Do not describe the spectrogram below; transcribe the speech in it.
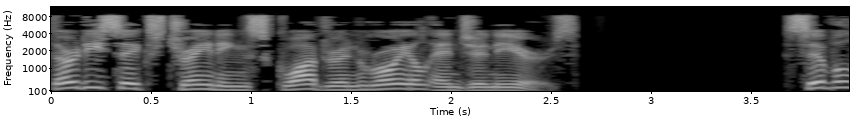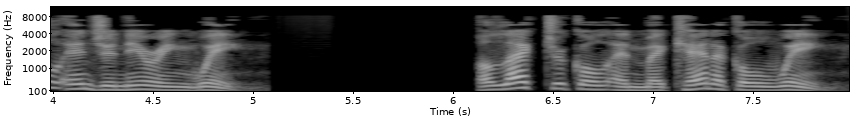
36 Training Squadron Royal Engineers Civil Engineering Wing Electrical and Mechanical Wing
